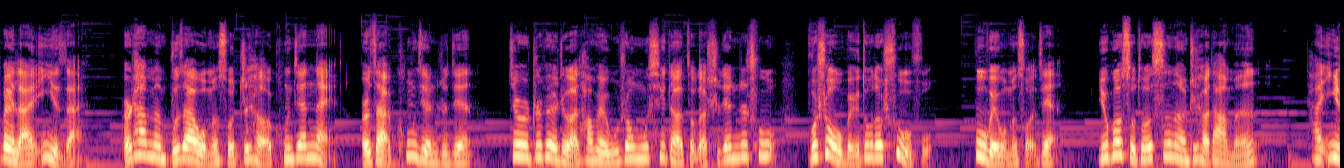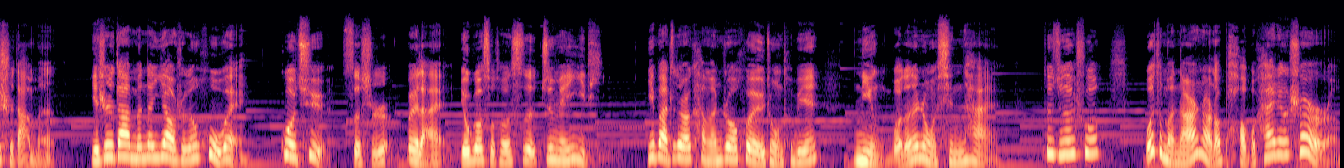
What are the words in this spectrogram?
未来亦在，而他们不在我们所知晓的空间内，而在空间之间。旧日支配者他会无声无息地走在时间之初，不受维度的束缚，不为我们所见。尤格索托斯呢知晓大门，他亦是大门，也是大门的钥匙跟护卫。过去、此时、未来，尤格索托斯均为一体。你把这段看完之后，会有一种特别拧巴的那种心态，就觉得说。我怎么哪儿哪儿都跑不开这个事儿啊！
